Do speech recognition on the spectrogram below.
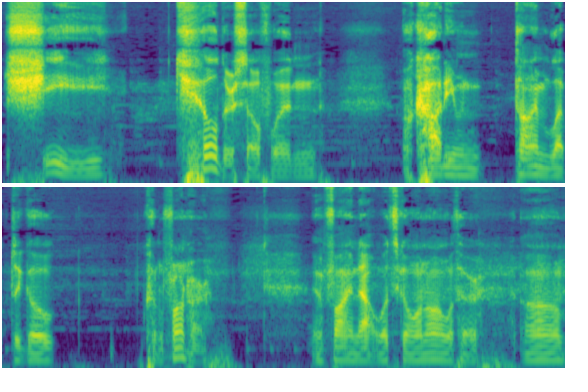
she killed herself when Akkadian time leapt to go confront her and find out what's going on with her. Um,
